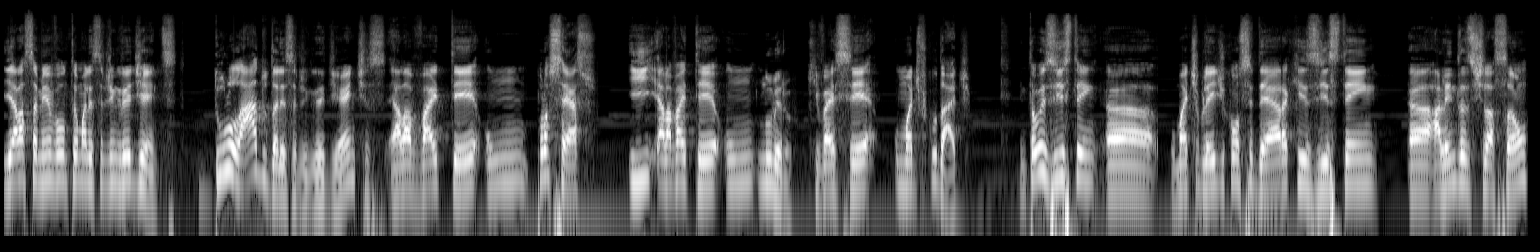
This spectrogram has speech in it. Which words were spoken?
E elas também vão ter uma lista de ingredientes. Do lado da lista de ingredientes, ela vai ter um processo e ela vai ter um número, que vai ser uma dificuldade. Então existem. Uh, o Might Blade considera que existem, uh, além da destilação,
